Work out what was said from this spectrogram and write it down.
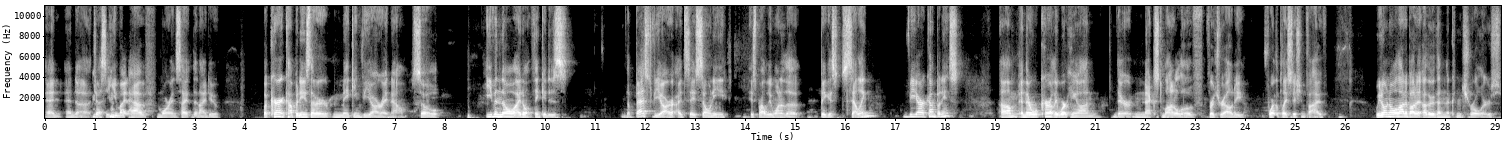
and and uh jesse you might have more insight than i do but current companies that are making vr right now. So even though i don't think it is the best vr i'd say sony is probably one of the biggest selling VR companies. Um, and they're currently working on their next model of virtual reality for the PlayStation 5. We don't know a lot about it other than the controllers.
